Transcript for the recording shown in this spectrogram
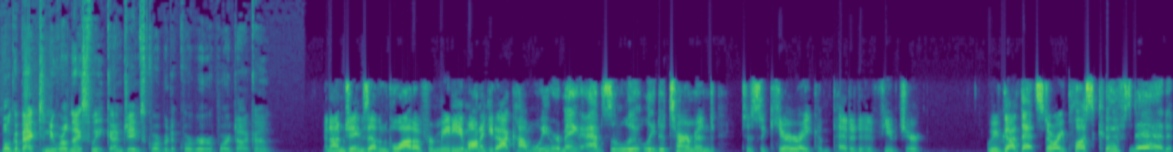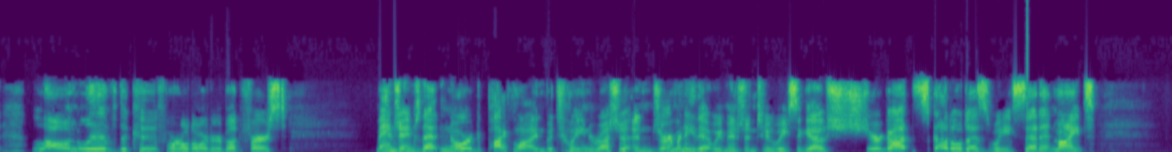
Welcome back to New World Next Week. I'm James Corbett of CorbettReport.com. And I'm James Evan Pilato from MediaMonarchy.com. We remain absolutely determined to secure a competitive future. We've got that story plus Koof's dead. Long live the Koof world order. But first, man, James, that Nord pipeline between Russia and Germany that we mentioned two weeks ago sure got scuttled as we said it might.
